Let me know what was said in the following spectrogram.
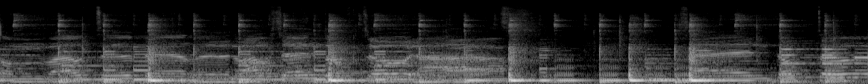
om Wout te bellen op zijn doctoraat. Zijn doctor,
